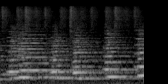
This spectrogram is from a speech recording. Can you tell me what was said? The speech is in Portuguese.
Música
